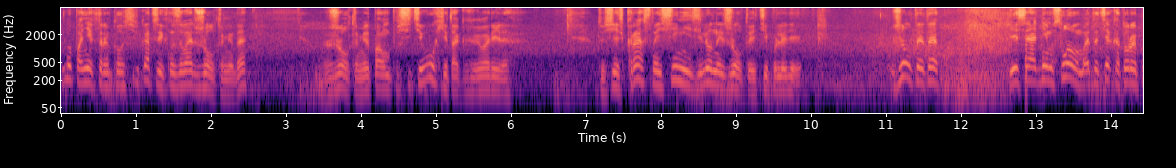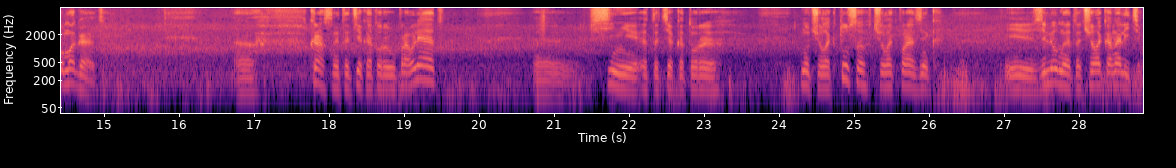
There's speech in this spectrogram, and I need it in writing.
Ну, по некоторым классификациям их называют желтыми, да? Желтыми. По-моему, по сетевухе так говорили. То есть есть красные, синие, зеленые, желтые типы людей. Желтые это, если одним словом, это те, которые помогают. А, красные это те, которые управляют. Э, синие это те, которые, ну, человек туса, человек праздник. И зеленый это человек аналитик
